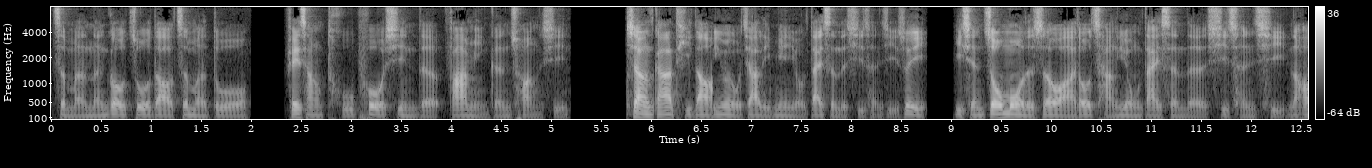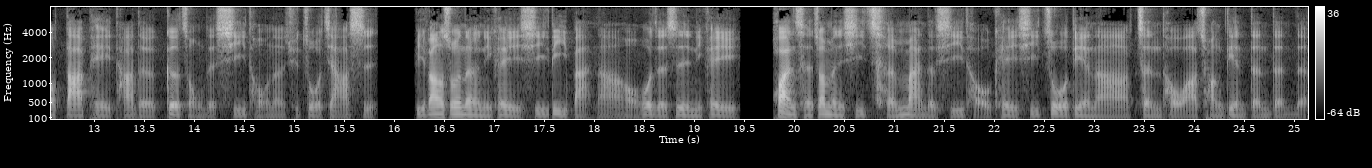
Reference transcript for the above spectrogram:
怎么能够做到这么多非常突破性的发明跟创新？像刚刚提到，因为我家里面有戴森的吸尘器，所以以前周末的时候啊，都常用戴森的吸尘器，然后搭配它的各种的吸头呢去做家事。比方说呢，你可以吸地板啊，或者是你可以换成专门吸尘螨的吸头，可以吸坐垫啊、枕头啊、床垫等等的。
